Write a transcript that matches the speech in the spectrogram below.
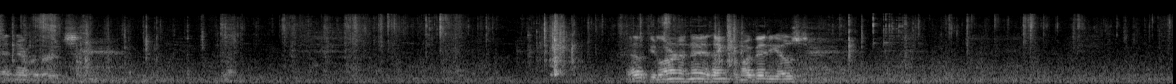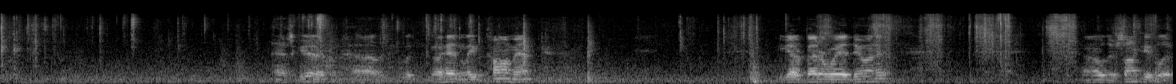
That never hurts. Well, if you're learning anything from my videos, that's good. Uh, Go ahead and leave a comment you got a better way of doing it? I know there's some people that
